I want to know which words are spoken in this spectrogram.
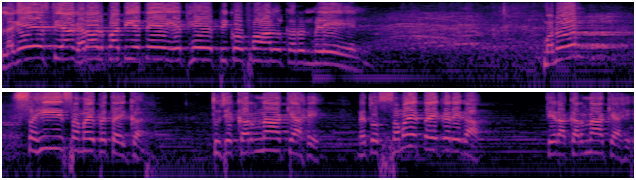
लगेच त्या घरावर पाठी येते येथे पिको फॉल करून मिळेल. म्हणून सही समय पे तय कर. तुझे करना क्या है? नाही तो समय तय करेगा. तेरा करना क्या है?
